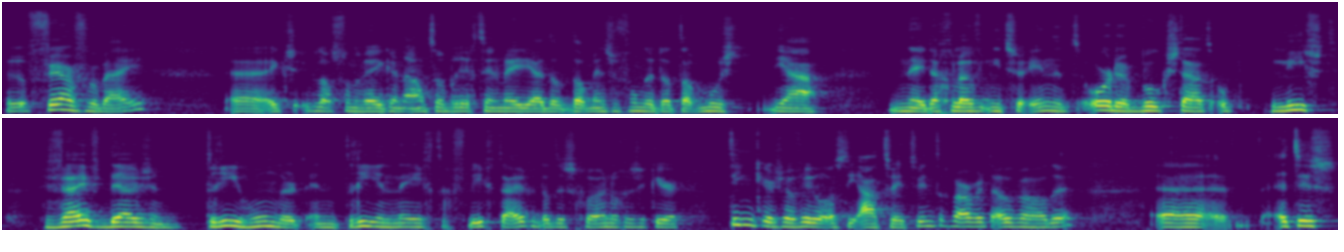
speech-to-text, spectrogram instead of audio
er ver voorbij. Eh, ik, ik las van de week een aantal berichten in de media dat, dat mensen vonden dat dat moest. Ja, nee, daar geloof ik niet zo in. Het orderboek staat op liefst 5393 vliegtuigen. Dat is gewoon nog eens een keer tien keer zoveel als die A220 waar we het over hadden. Eh, het is,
